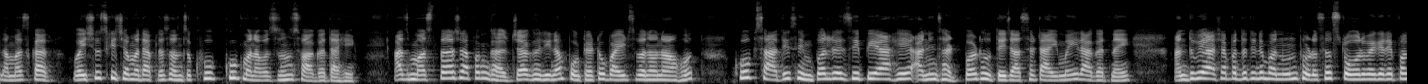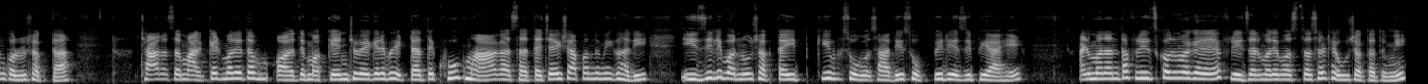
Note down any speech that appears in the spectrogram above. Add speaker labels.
Speaker 1: नमस्कार. वैशूस किचनमध्ये आपल्या सर्वांचं खूप खूप मनापासून स्वागत आहे. आज मस्त अशा आपण घरच्या घरी ना पोटॅटो बाईट्स बनवणार आहोत. खूप साधी सिंपल रेसिपी आहे आणि झटपट होते जास्त टाईमही लागत नाही. आणि तुम्ही अशा पद्धतीने बनवून थोडंसं स्टोअर वगैरे पण करू शकता. छान असं मार्केटमध्ये तर ते मक्यांचे वगैरे भेटतात ते खूप महाग असतात. त्याच्यापेक्षा आपण तुम्ही घरी इझिली बनवू शकता. इतकी सो साधी सोपी रेसिपी आहे. आणि मग नंतर फ्रीज करून वगैरे फ्रीजरमध्ये मस्त असं ठेवू शकता तुम्ही.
